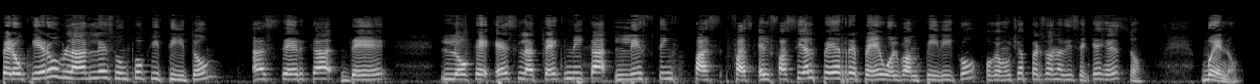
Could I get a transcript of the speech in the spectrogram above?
pero quiero hablarles un poquitito acerca de lo que es la técnica lifting, el facial PRP o el vampírico, porque muchas personas dicen, ¿qué es eso? Bueno,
